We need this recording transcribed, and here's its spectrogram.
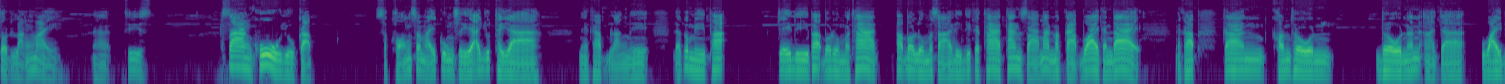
สถหลังใหม่นะที่สร้างคู่อยู่กับของสมัยกรุงศรีอยุธยานี่ยครับ หลังนี้แล้วก็มีพระเจดีย์พระบรมธาตุพระบรมสารีริกธาตุท่านสามารถมากราบไหว้กันได้นะครับ การคอนโทรลโดรนนั้นอาจจะไวไป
